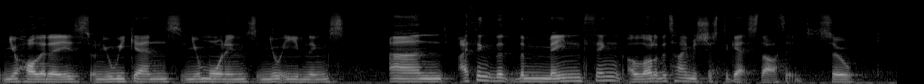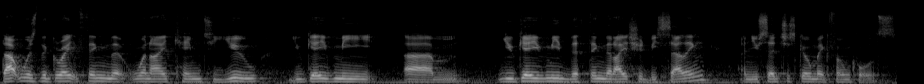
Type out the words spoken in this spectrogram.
in your holidays, on your weekends, in your mornings, in your evenings. And I think that the main thing a lot of the time is just to get started. So that was the great thing that when I came to you, you gave me um, you gave me the thing that I should be selling, and you said just go make phone calls.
